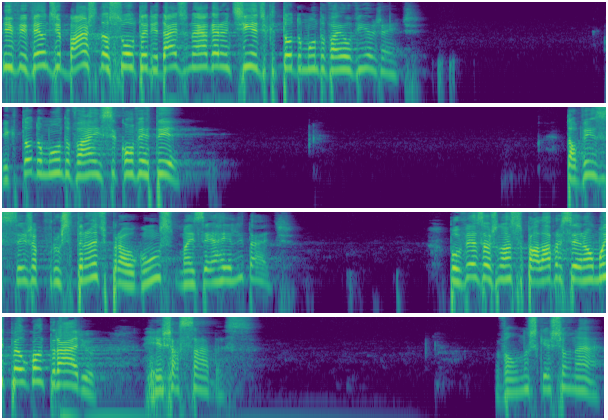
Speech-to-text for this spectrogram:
e vivendo debaixo da sua autoridade não é a garantia de que todo mundo vai ouvir a gente. E que todo mundo vai se converter. Talvez seja frustrante para alguns, mas é a realidade. Por vezes as nossas palavras serão muito pelo contrário, rechaçadas. Vão nos questionar.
